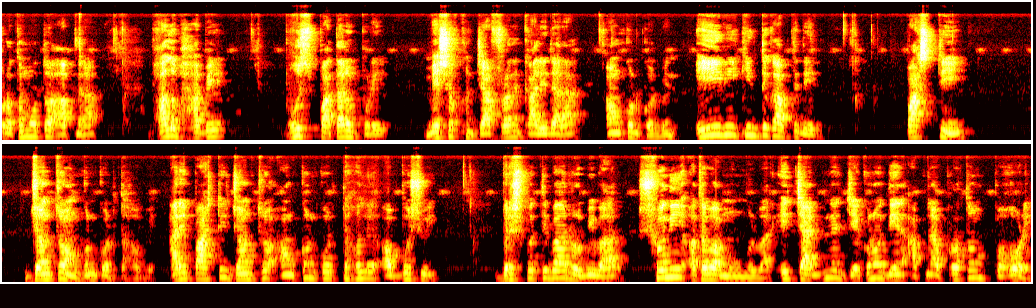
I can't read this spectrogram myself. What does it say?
প্রথমত আপনারা ভালোভাবে ভুজ পাতার উপরে মেশক জাফরান কালি দ্বারা অঙ্কন করবেন। এই কিন্তু আপনাদের পাঁচটি যন্ত্র অঙ্কন করতে হবে। আর এই পাঁচটি যন্ত্র অঙ্কন করতে হলে অবশ্যই বৃহস্পতিবার, রবিবার, শনি অথবা মঙ্গলবার এই চার দিনের যে কোনো দিন আপনারা প্রথম প্রহরে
